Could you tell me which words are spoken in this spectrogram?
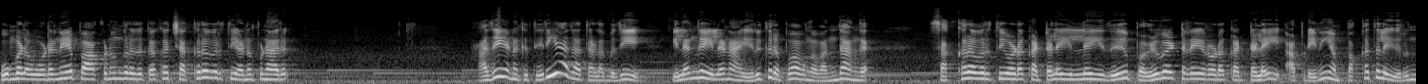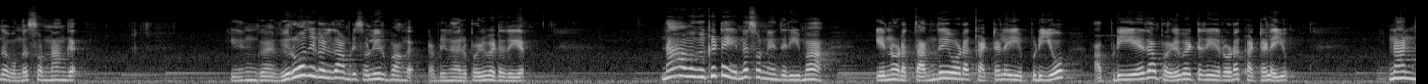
உங்களை உடனே பார்க்கணுங்கிறதுக்காக சக்கரவர்த்தி அனுப்புனாரு. அது எனக்கு தெரியாதா தளபதி? இலங்கையில் நான் இருக்கிறப்போ அவங்க வந்தாங்க. சக்கரவர்த்தியோட கட்டளை இல்லை இது பழுவேட்டரையரோட கட்டளை அப்படின்னு என் பக்கத்தில் இருந்தவங்க சொன்னாங்க. எங்கள் விரோதிகள் தான் அப்படி சொல்லியிருப்பாங்க அப்படின்னாரு பழுவேட்டரையர். நான் அவங்கக்கிட்ட என்ன சொன்னேன் தெரியுமா? என்னோட தந்தையோட கட்டளை எப்படியோ அப்படியே தான் பழுவேட்டரையரோட கட்டளையும். நான்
